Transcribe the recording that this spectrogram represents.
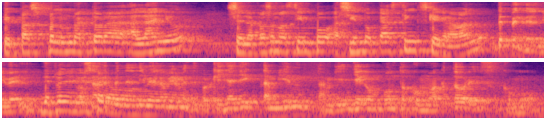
que pasa con un actor a- al año, se la pasa más tiempo haciendo castings que grabando. Depende del nivel. Depende del O sea, nivel, pero- depende del nivel, obviamente, porque ya lleg- también, también llega un punto como actores, como,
